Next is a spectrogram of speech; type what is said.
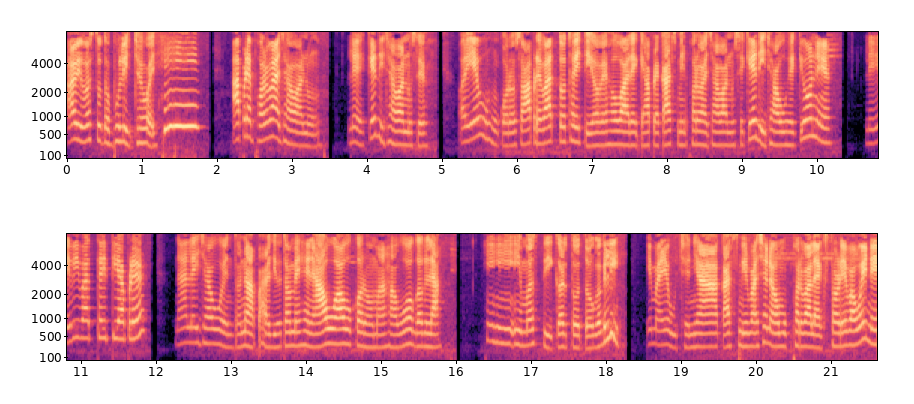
આવી વસ્તુ તો ભૂલી જ જવાય. આપણે ફરવા જવાનું. લે, કેદી જવાનું છે? અરે, એવું હું કરો છો? આપણે વાત તો થઈ હતી હવે સવારે કે આપણે કાશ્મીર ફરવા જવાનું છે. કેદી જવું હે? કયો ને? લે, એવી વાત થઈ હતી આપણે? ના લઈ જવું હોય ને તો ના પાડ્યો. તમે હે આવું આવું કરો માં હા ઓ ગગલા એ મસ્તી કરતો તો ગગલી. એમાં એવું છે ત્યાં કાશ્મીરમાં છે ને અમુક ફરવાલાયક સ્થળ એવા હોય ને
